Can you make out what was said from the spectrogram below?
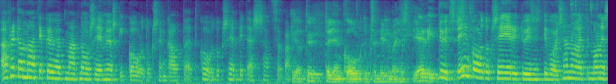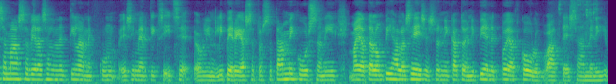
Afrikan maat ja köyhät maat nousee myöskin koulutuksen kautta, että koulutukseen pitäisi satsata. Ja tyttöjen koulutuksen ilmeisesti erityisesti. Tyttöjen koulutukseen erityisesti voi sanoa, että monessa maassa vielä sellainen tilanne, kun esimerkiksi itse olin Liberiassa tuossa tammikuussa, niin majatalon pihalla seisessä, niin katsoin, niin pienet pojat kouluvaatteissaan meni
